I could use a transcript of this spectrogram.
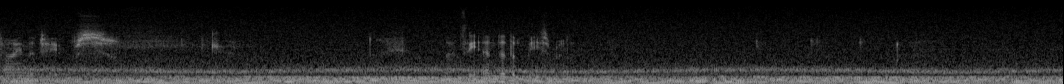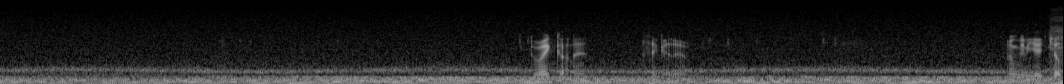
Find the tapes. Okay. That's the end of the basement. Do I gun it? I think I do. I'm gonna get killed.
